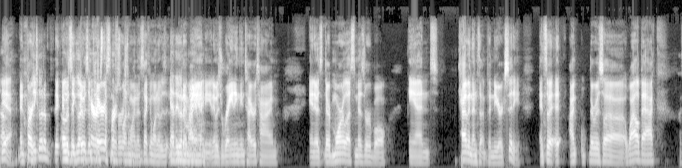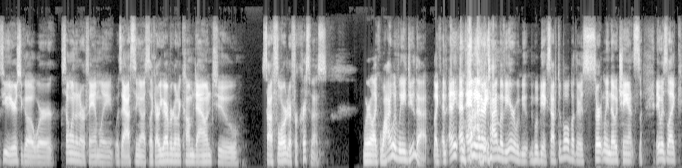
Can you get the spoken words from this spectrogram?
uh, yeah, and part they go to it oh, was it was in Paris, the first, the first one. one. The second one it was yeah they go to Miami. Miami. and it was raining the entire time, and it was they're more or less miserable. And Kevin ends up in New York City, and so it, I'm there was a, a while back a few years ago where someone in our family was asking us like, "Are you ever going to come down to South Florida for Christmas?" We are like, "Why would we do that? Like, any any other time of year would be would be acceptable, but there's certainly no chance." It was like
